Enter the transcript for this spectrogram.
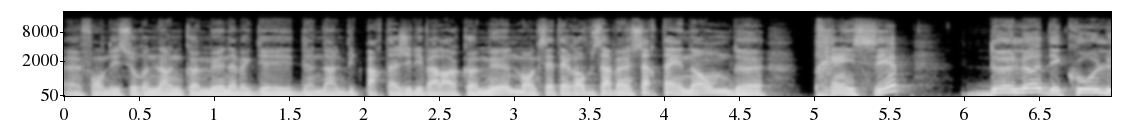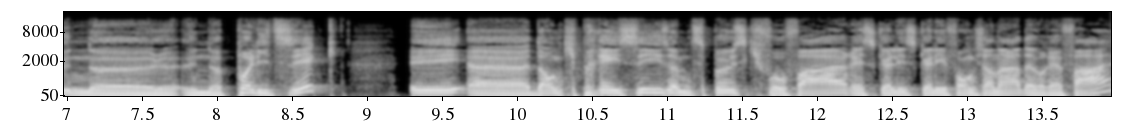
euh, fondées sur une langue commune avec des, dans le but de partager des valeurs communes, bon, etc. Vous avez un certain nombre de principes. De là découle une, une politique et euh, donc qui précise un petit peu ce qu'il faut faire et ce que les, ce que les fonctionnaires devraient faire.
